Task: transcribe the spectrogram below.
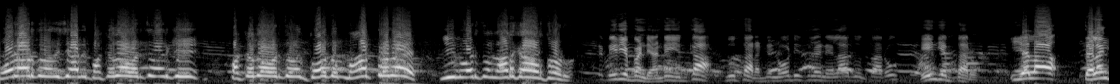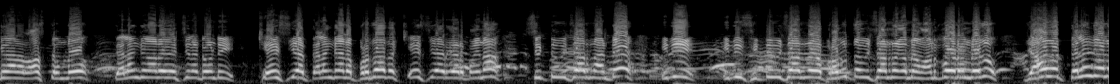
పోరాడుతున్న విషయాన్ని పక్కదో పడచడానికి పక్కదో పడచడం కోసం మాత్రమే ఈ నోటీసులు నాటకాలు ఆడుతున్నాడు. మీరు చెప్పండి అంటే ఎట్లా చూస్తారు అంటే నోటీసులను ఎలా చూస్తారు ఏం చెప్తారు? ఇలా తెలంగాణ రాష్ట్రంలో తెలంగాణ వచ్చినటువంటి కేసీఆర్ తెలంగాణ ప్రధాన కేసీఆర్ గారి పైన సిట్టు విచారణ అంటే ఇది ఇది సిట్టు విచారణగా ప్రభుత్వ విచారణగా మేము అనుకోవడం లేదు. యావత్ తెలంగాణ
